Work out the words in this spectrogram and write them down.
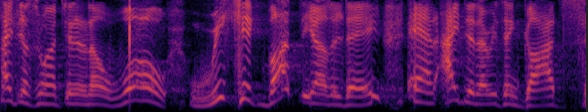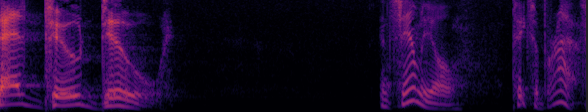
I just want you to know, whoa, we kicked butt the other day, and I did everything God said to do. And Samuel takes a breath.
